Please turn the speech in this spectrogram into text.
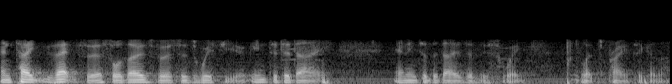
And take that verse or those verses with you into today and into the days of this week. Let's pray together.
